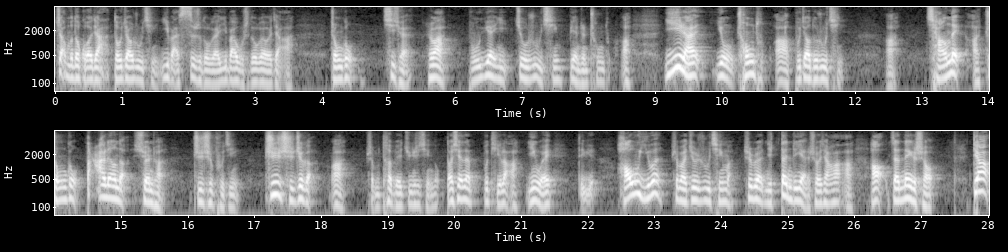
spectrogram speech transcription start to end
这么多国家都叫入侵，一百四十多个、一百五十多个国家啊，中共弃权是吧？不愿意就入侵变成冲突啊，依然用冲突啊，不叫做入侵，啊，墙内啊，中共大量的宣传支持普京，支持这个啊什么特别军事行动，到现在不提了啊，因为对于毫无疑问是吧？就是入侵嘛，是不是？你瞪着眼说瞎话啊？好，在那个时候，第二。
